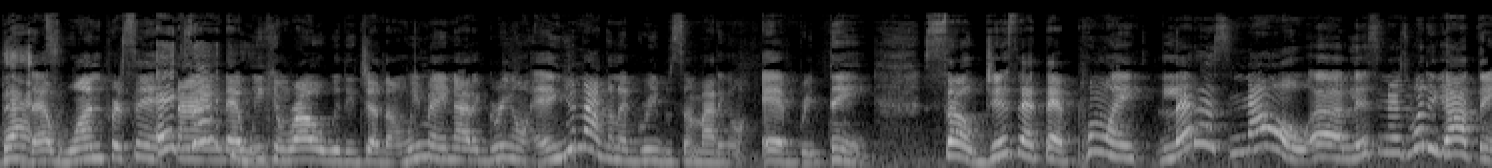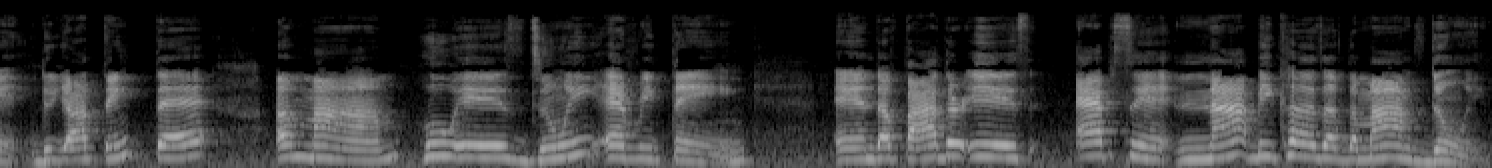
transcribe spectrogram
that. that one percent thing that we can roll with each other on. We may not agree on, and you're not gonna agree with somebody on everything. So just at that point, let us know, uh, listeners. What do y'all think? Do y'all think that a mom who is doing everything and the father is absent not because of the mom's doing?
